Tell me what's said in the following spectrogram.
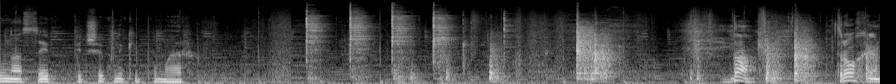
в нас цей підшипник і помер. Так, да, трохи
